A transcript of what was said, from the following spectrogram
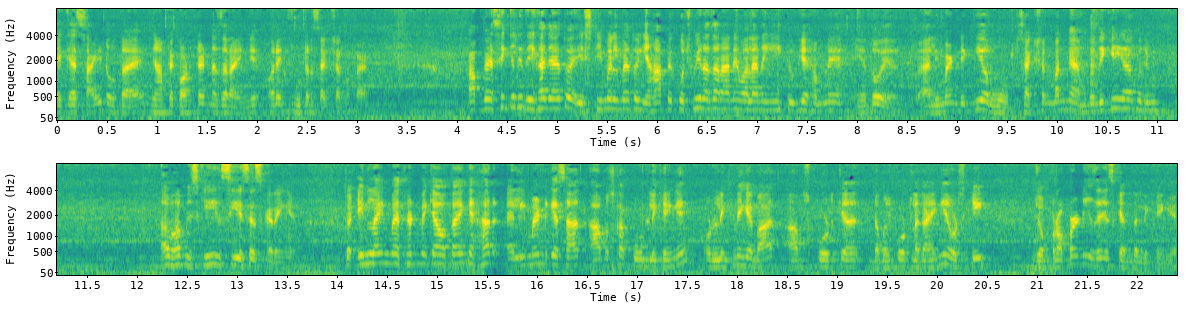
एक साइट होता है जहाँ पे कंटेंट नज़र आएँगे और एक फूटर सेक्शन होता है। अब बेसिकली देखा जाए तो एच में तो यहाँ पे कुछ भी नज़र आने वाला नहीं है, क्योंकि हमने ये तो एलिमेंट लिख दिया और वो सेक्शन बन गया, हमको दिखेगा कुछ भी। अब हम इसकी सीएसएस करेंगे। तो इनलाइन मेथड में क्या होता है कि हर एलिमेंट के साथ आप उसका कोड लिखेंगे और लिखने के बाद आप उस कोड के डबल कोड लगाएँगे और उसकी जो प्रॉपर्टीज़ है इसके अंदर लिखेंगे।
